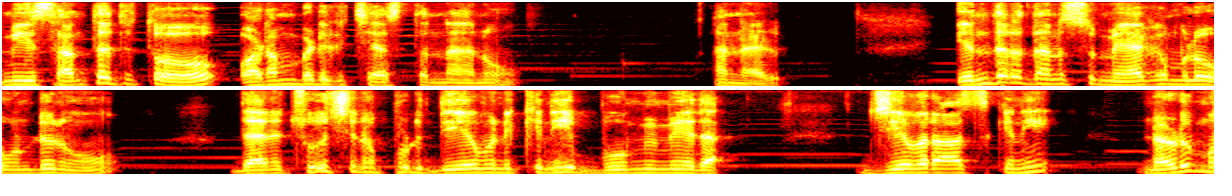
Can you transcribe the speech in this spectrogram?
మీ సంతతితో ఒడంబడికి చేస్తున్నాను అన్నాడు. ఇంద్రధనస్సు మేఘములో ఉండును దాన్ని చూచినప్పుడు దేవునికిని భూమి మీద జీవరాశికిని నడుమ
